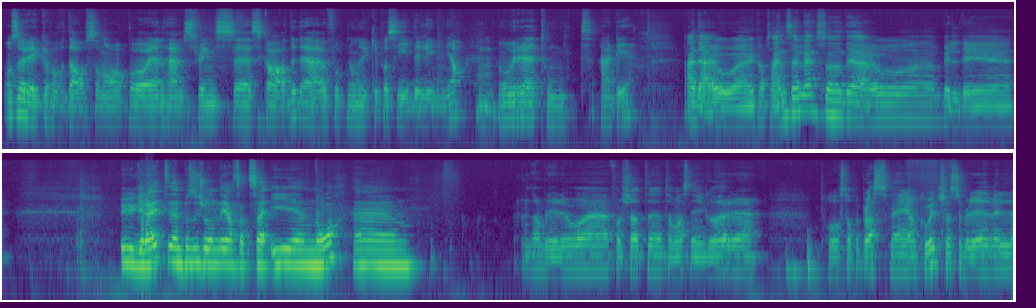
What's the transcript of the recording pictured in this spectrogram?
Og så røyker Hovda også nå på en hamstringsskade. Det er jo fort noen uker på sidelinja. Hvor eh, tungt er det? Nei, det er jo eh, kapteinen selv, det. Så det er jo eh, veldig ugreit i den posisjonen de har satt seg i eh, nå. Eh, Da blir det jo eh, fortsatt eh, Thomas Nygaard på stoppeplass med Jankovic. Og så blir det vel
